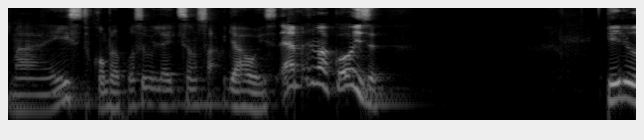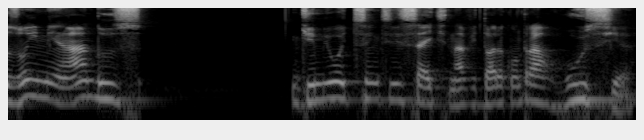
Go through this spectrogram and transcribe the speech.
Mas tu compra a possibilidade de ser um saco de arroz. É a mesma coisa que ele usou em meados de 1807 na vitória contra a Rússia.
